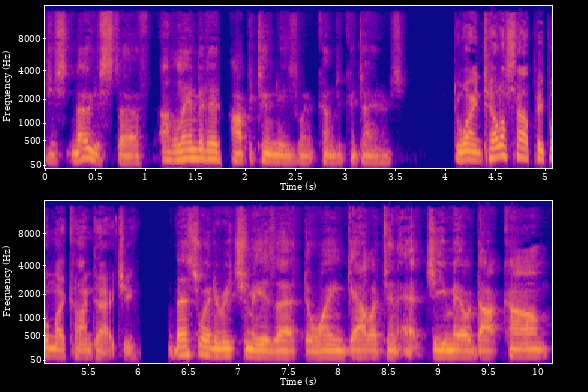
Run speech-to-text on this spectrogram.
Just know your stuff. Unlimited opportunities when it comes to containers. Dewayne, tell us how people may contact you. The best way to reach me is at Dewayne Gallatin at gmail.com.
